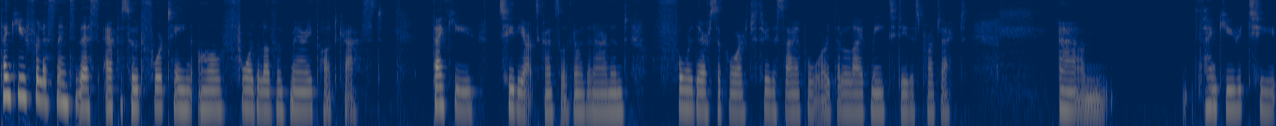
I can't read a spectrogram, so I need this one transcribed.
Thank you for listening to this episode 14 of For the Love of Mary podcast. Thank you to the Arts Council of Northern Ireland for their support through the SIAP Award that allowed me to do this project. Um, thank you to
